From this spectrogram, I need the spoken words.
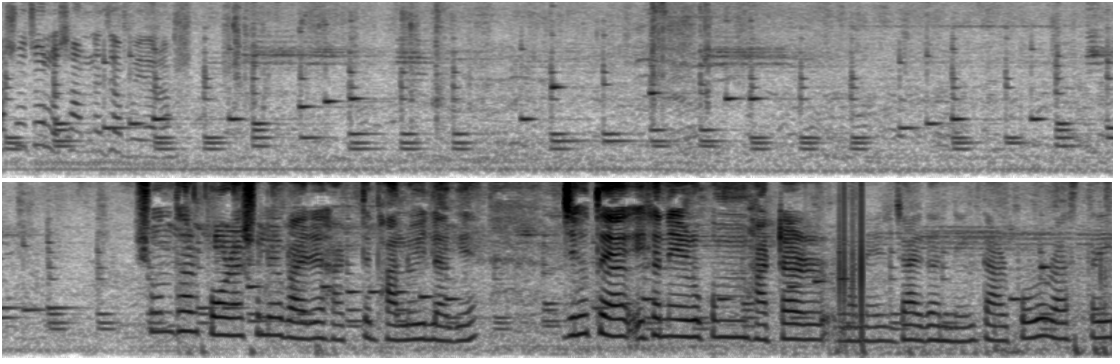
আসো চলো সামনে যাব সন্ধ্যার পর আসলে বাইরে হাঁটতে ভালোই লাগে। যেহেতু এখানে এরকম হাঁটার মানে জায়গা নেই, তারপরও রাস্তায়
